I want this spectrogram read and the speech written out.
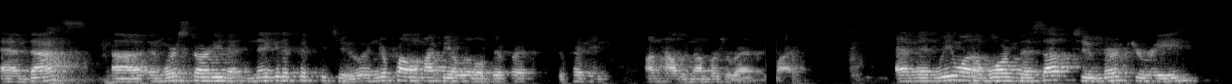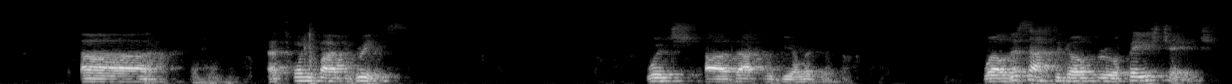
And that's, uh, and we're starting at negative 52. And your problem might be a little different depending on how the numbers are randomized. And then we want to warm this up to mercury uh, at 25 degrees, which uh, that would be a liquid. Well, this has to go through a phase change,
